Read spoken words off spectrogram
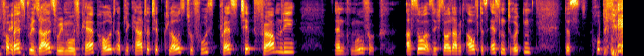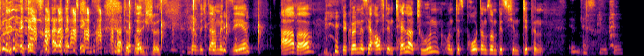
For best results, remove cap, hold applicator tip close to Fuß, press tip firmly and move. Ach so, also ich soll damit auf das Essen drücken. Das Problem ist allerdings, dass, dass ich damit sehe. Aber wir können es ja auf den Teller tun und das Brot dann so ein bisschen dippen. Das Gute.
